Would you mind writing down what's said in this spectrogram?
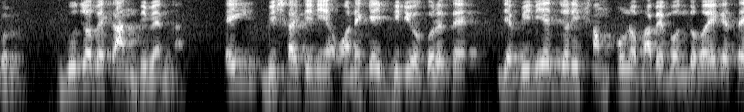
করুন, গুজবে কান দিবেন না। এই বিষয়টি নিয়ে অনেকেই ভিডিও করেছে যে বিডিএর জরিপ সম্পূর্ণভাবে বন্ধ হয়ে গেছে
